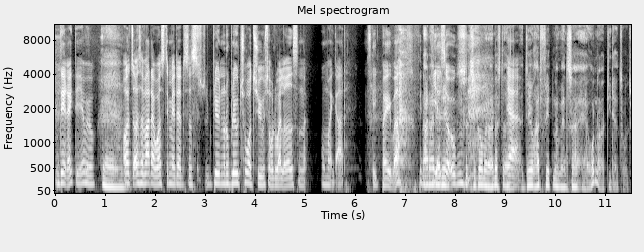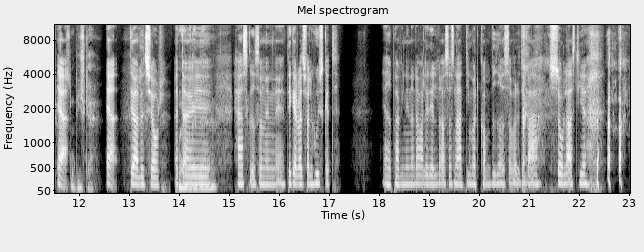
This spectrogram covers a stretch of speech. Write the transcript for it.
det er rigtigt, jo jo. Øh, Og, og så var der jo også det med, at så blev, når du blev 22, så var du allerede sådan, oh my god, jeg skal ikke på ABA, fordi nej, nej, de er det, så unge. Så, så går man andre steder. Ja. Det er jo ret fedt, når man så er under de der 22, Ja. sådan de skal. Ja, det var lidt sjovt, at der øh, er. herskede sådan en... Øh, det kan jeg i hvert fald huske, at jeg havde et par veninder, der var lidt ældre, og så snart de måtte komme videre, så var det der bare så last year.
